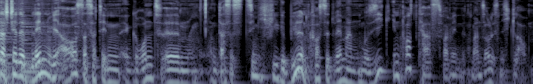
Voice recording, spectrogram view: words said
dieser Stelle blenden wir aus. Das hat den Grund, ähm, dass es ziemlich viel Gebühren kostet, wenn man Musik in Podcasts verwendet. Man soll es nicht glauben.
